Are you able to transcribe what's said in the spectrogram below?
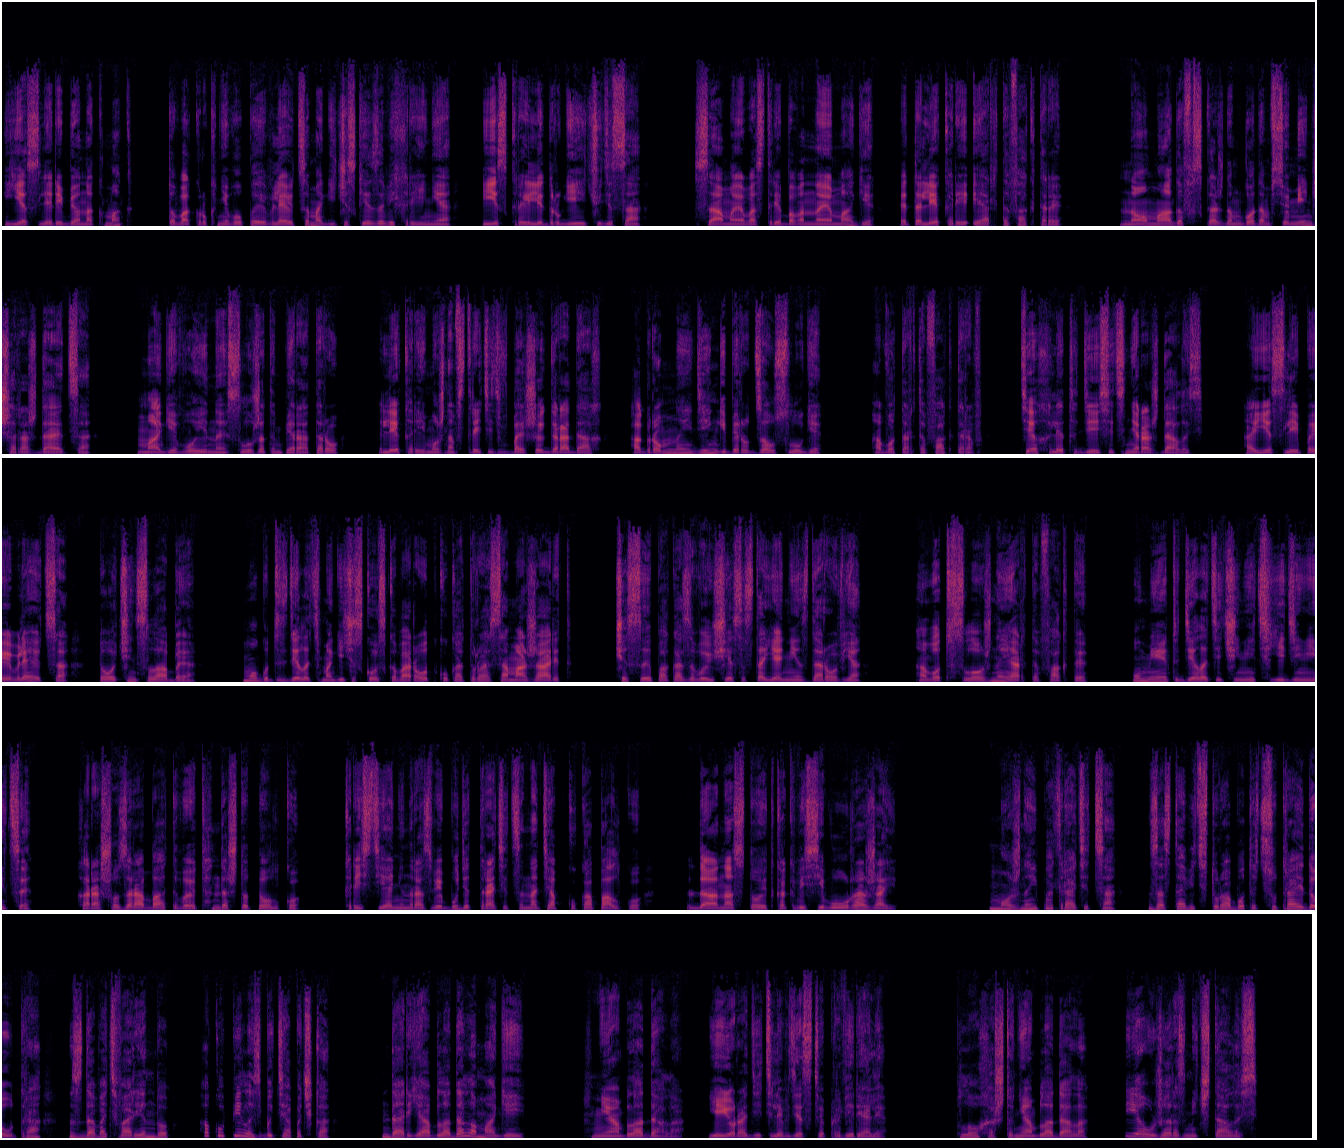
Если ребенок маг, то вокруг него появляются магические завихрения, искры или другие чудеса. Самые востребованные маги — это лекари и артефакторы. Но магов с каждым годом все меньше рождается. Маги-воины служат императору, лекарей можно встретить в больших городах, огромные деньги берут за услуги. А вот артефакторов тех лет десять не рождалось. А если и появляются, то очень слабые. Могут сделать магическую сковородку, которая сама жарит, часы, показывающие состояние здоровья. А вот сложные артефакты умеют делать и чинить единицы. Хорошо зарабатывают, да что толку. Крестьянин разве будет тратиться на тяпку-копалку? Да она стоит, как весь его урожай. Можно и потратиться, заставить ту работать с утра и до утра, сдавать в аренду, окупилась бы тяпочка. Дарья обладала магией? Не обладала. Ее родители в детстве проверяли. Плохо, что не обладала. Я уже размечталась.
